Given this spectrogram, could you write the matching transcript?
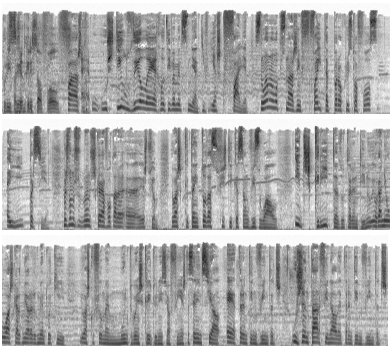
por Fazer de exemplo. Christoph Waltz. Faz. É, O, o estilo dele é relativamente semelhante e, e acho que falha. Se não é uma personagem feita para o Christoph Waltz, aí parecia. Mas vamos, vamos se calhar voltar a, a este filme. Eu acho que tem toda a sofisticação visual e de escrita do Tarantino. Ele ganhou o Oscar de melhor argumento aqui. Eu acho que o filme é muito bem escrito do início ao fim. Esta cena inicial é Tarantino Vintage. O jantar final é Tarantino Vintage.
